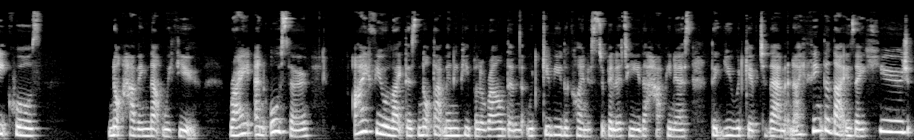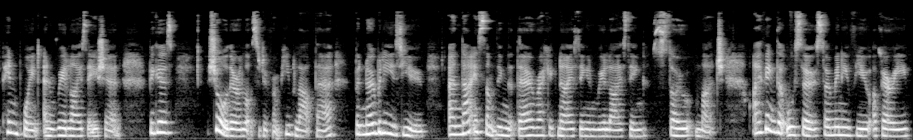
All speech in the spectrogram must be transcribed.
equals not having that with you, right? And also, I feel like there's not that many people around them that would give you the kind of stability, the happiness that you would give to them. And I think that that is a huge pinpoint and realization because sure, there are lots of different people out there, but nobody is you. And that is something that they're recognizing and realizing so much. I think that also so many of you are very,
